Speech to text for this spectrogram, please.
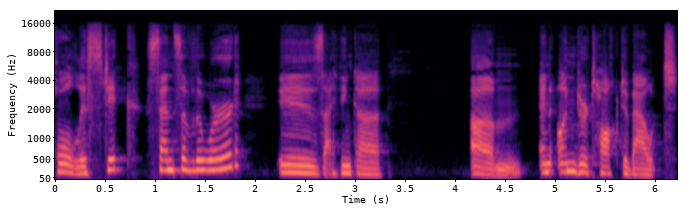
holistic sense of the word, is I think a um, an under talked about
